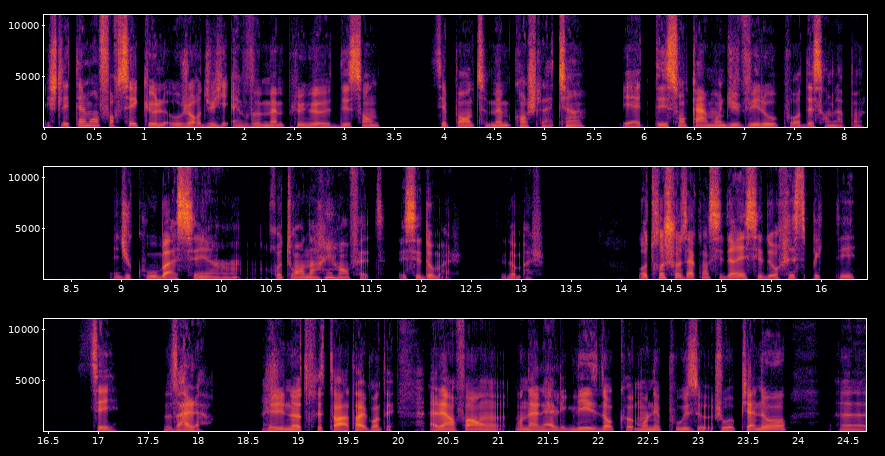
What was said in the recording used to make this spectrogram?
et je l'ai tellement forcée qu'aujourd'hui, elle veut même plus descendre ses pentes, même quand je la tiens. Et elle descend carrément du vélo pour descendre la pente. Et du coup, bah, c'est un retour en arrière en fait. Et c'est dommage. C'est dommage. Autre chose à considérer, c'est de respecter ses valeurs. J'ai une autre histoire à te raconter. La dernière fois, on, allait à l'église, donc euh, mon épouse joue au piano. Euh,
